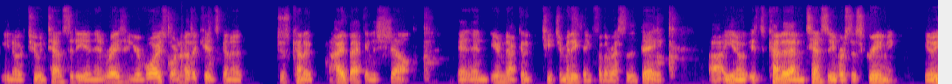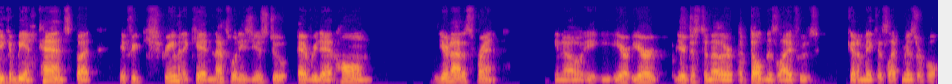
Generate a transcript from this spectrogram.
you know, to intensity and in raising your voice, where another kid's going to just kind of hide back in his shell, and, and you're not going to teach him anything for the rest of the day. Uh, you know, it's kind of that intensity versus screaming. You know, you can be intense, but if you're screaming at a kid and that's what he's used to every day at home, you're not his friend. You know, you're you're you're just another adult in his life who's going to make his life miserable.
